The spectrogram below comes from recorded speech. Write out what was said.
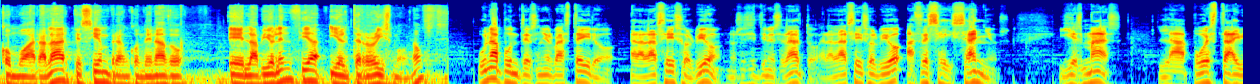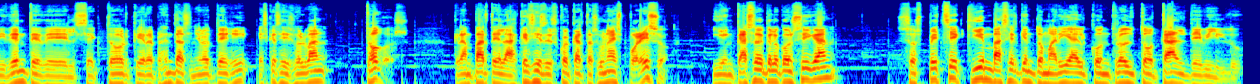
como Aralar, que siempre han condenado eh, la violencia y el terrorismo. ¿no? Un apunte, señor Basteiro. Aralar se disolvió, no sé si tiene ese dato. Aralar se disolvió hace seis años. Y es más, la apuesta evidente del sector que representa al señor Otegui es que se disuelvan todos. Gran parte de la crisis de Euskal Cartasuna es por eso. Y en caso de que lo consigan, sospeche quién va a ser quien tomaría el control total de Bildu.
